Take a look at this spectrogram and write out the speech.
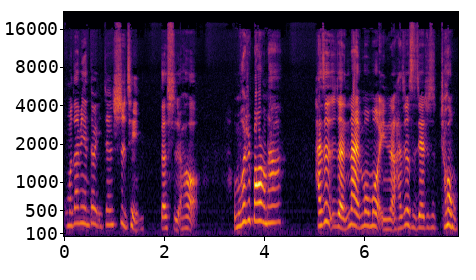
我们在面对一件事情的时候，我们会去包容它，还是忍耐、默默隐忍，还是就直接就是冲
